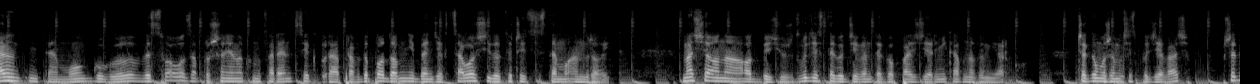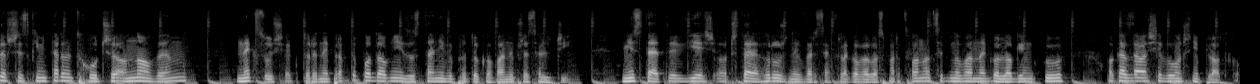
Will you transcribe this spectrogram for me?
Parę dni temu Google wysłało zaproszenie na konferencję, która prawdopodobnie będzie w całości dotyczyć systemu Android. Ma się ona odbyć już 29 października w Nowym Jorku. Czego możemy się spodziewać? Przede wszystkim internet huczy o nowym Nexusie, który najprawdopodobniej zostanie wyprodukowany przez LG. Niestety wieść o czterech różnych wersjach flagowego smartfona sygnowanego logiem Google okazała się wyłącznie plotką.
